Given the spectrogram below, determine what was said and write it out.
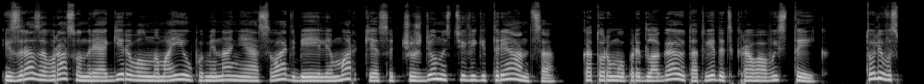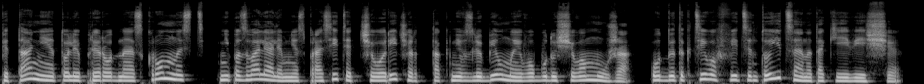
Из раза в раз он реагировал на мои упоминания о свадьбе или марке с отчужденностью вегетарианца, которому предлагают отведать кровавый стейк. То ли воспитание, то ли природная скромность не позволяли мне спросить, отчего Ричард так не взлюбил моего будущего мужа. У детективов ведь интуиция на такие вещи.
